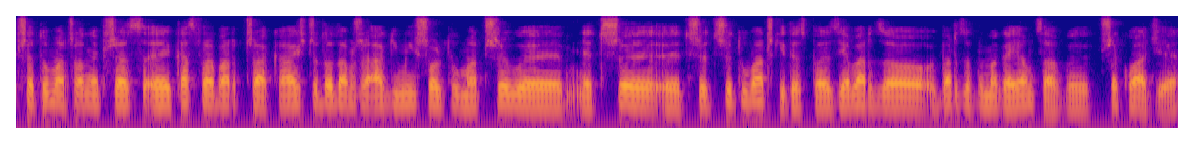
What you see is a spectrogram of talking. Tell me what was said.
przetłumaczony przez e, Kaspra Barczaka. Jeszcze dodam, że Agi Miszol tłumaczyły e, trzy, trzy, trzy tłumaczki. To jest poezja bardzo, bardzo wymagająca w przekładzie.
